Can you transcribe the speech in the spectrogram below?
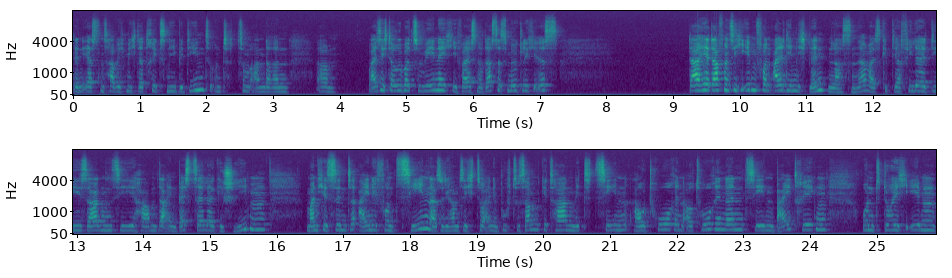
denn erstens habe ich mich der Tricks nie bedient und zum anderen ähm, weiß ich darüber zu wenig. Ich weiß nur, dass es möglich ist. Daher darf man sich eben von all dem nicht blenden lassen, ne? weil es gibt ja viele, die sagen, sie haben da einen Bestseller geschrieben. Manche sind eine von zehn, also die haben sich zu einem Buch zusammengetan mit zehn Autoren, Autorinnen, zehn Beiträgen und durch eben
